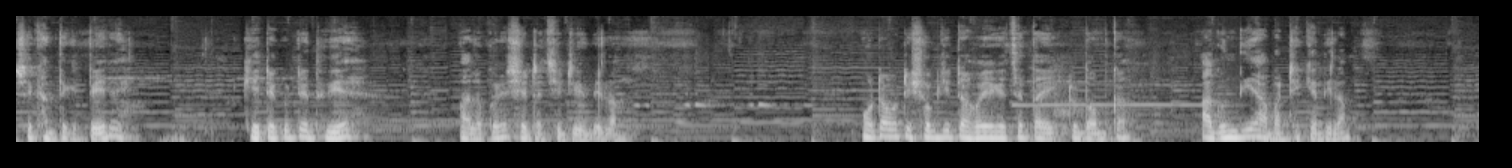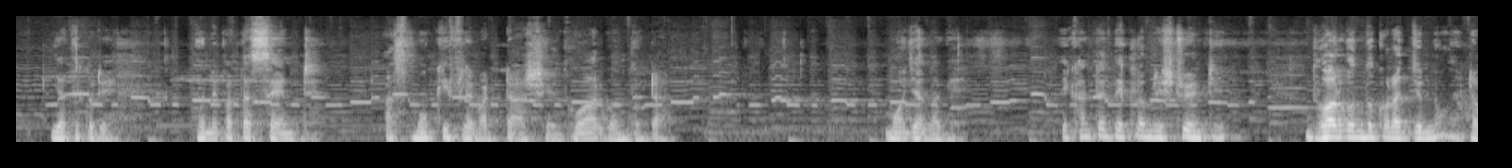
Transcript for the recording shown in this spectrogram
সেখান থেকে পেরে কেটে কুটে ধুয়ে ভালো করে সেটা ছিটিয়ে দিলাম। মোটামুটি সবজিটা হয়ে গেছে, তাই একটু দমকা। আগুন দিয়ে আবার ঢেকে দিলাম। যাতে করে ধনে পাতার সেন্ট আর স্মোকি ফ্লেভারটা আসে, ধোয়ার গন্ধটা। মজা লাগে। এখানটায় দেখলাম রেস্টুরেন্টে ধোয়ার গন্ধ করার জন্য একটা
